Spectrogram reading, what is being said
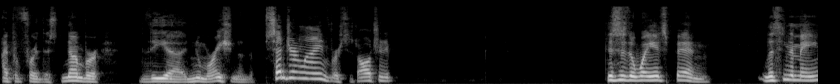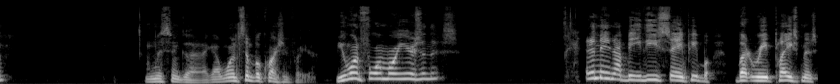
I prefer this number, the uh, numeration of the center line versus alternate. This is the way it's been. Listen to me. Listen good. I got one simple question for you. You want four more years in this? And it may not be these same people, but replacements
